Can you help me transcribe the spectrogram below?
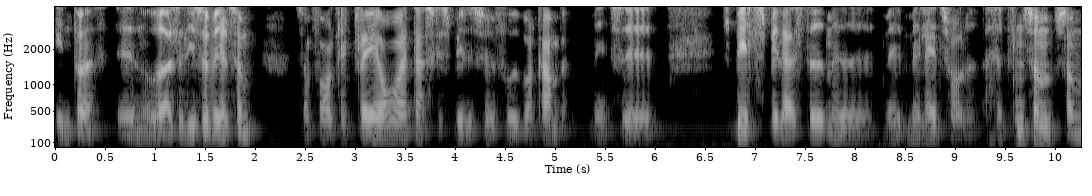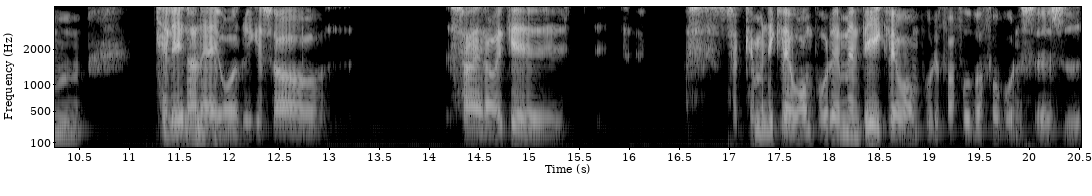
ændre øh, noget, altså lige så vel som, som folk kan klage over, at der skal spilles øh, fodboldkampe, mens øh, de bedste spillere afsted med, med, med landsholdet. Altså sådan som, som kalenderen er i øjeblikket, så, så er der jo ikke så kan man ikke lave om på det, man vil ikke lave om på det fra fodboldforbundets øh, side.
